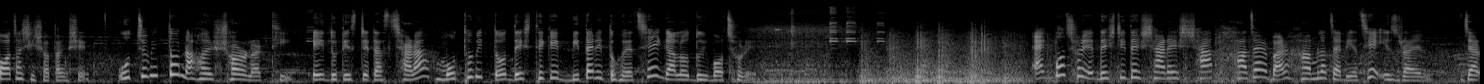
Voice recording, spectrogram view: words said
পঁচাশি শতাংশে। উচ্চবিত্ত না হয় শরণার্থী। এই দুটি স্ট্যাটাস ছাড়া মধ্যবিত্ত দেশ থেকে বিতাড়িত হয়েছে গেল দুই বছরে। এক বছরে দেশটিতে সাড়ে সাত হাজার বার হামলা চালিয়েছে ইসরায়েল, যার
